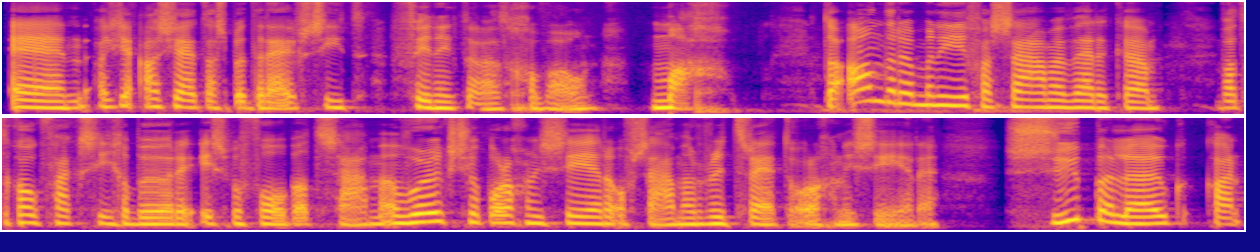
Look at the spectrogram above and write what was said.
En als, als jij het als bedrijf ziet, vind ik dat het gewoon mag. De andere manier van samenwerken, wat ik ook vaak zie gebeuren, is bijvoorbeeld samen een workshop organiseren of samen een retreat organiseren. Superleuk, kan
